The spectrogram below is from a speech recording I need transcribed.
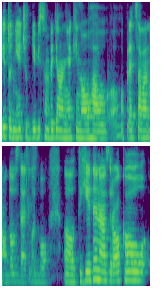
je to niečo, kde by som vedela nejaký know-how predsa len odovzdať, lebo tých 11 rokov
